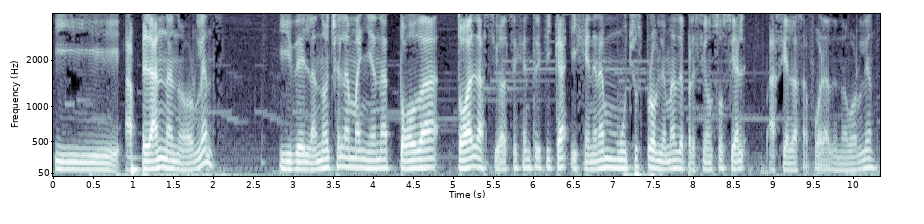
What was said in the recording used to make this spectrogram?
y aplana Nueva Orleans. Y de la noche a la mañana toda, toda la ciudad se gentrifica y genera muchos problemas de presión social hacia las afueras de Nueva Orleans.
